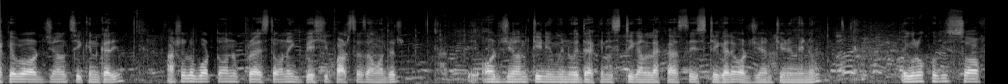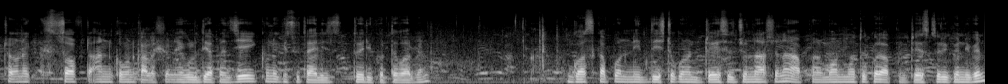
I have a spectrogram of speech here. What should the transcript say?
একেবারে অরিজিনাল চিকেন কারি আসলে বর্তমানে প্রাইসটা অনেক বেশি পার্সেস আমাদের। অরিজিনাল টিনু মেনু দেখেন স্টিকার লেখা আছে স্টিকারে অরিজিনাল টিনু মেনু এগুলো খুবই সফট অনেক সফট আনকমন কালেকশন এগুলো দিয়ে আপনি যেই কোনো কিছু চাইলে তৈরি করতে পারবেন। গস কাপড় নির্দিষ্ট কোনো ড্রেসের জন্য আসে না। আপনার মন মতো করে আপনি ড্রেস তৈরি করে নেবেন।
